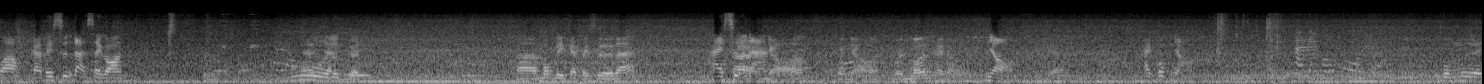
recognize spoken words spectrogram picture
Wow, cà phê sữa đã Sài Gòn. Ooh, look good. Uh, à, một ly cà phê sữa đã. Hai sữa À, đã. nhỏ, còn nhỏ. Mình lớn hay nhỏ? Nhỏ. Yeah. Hai cốc nhỏ. hai đây bốn mươi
